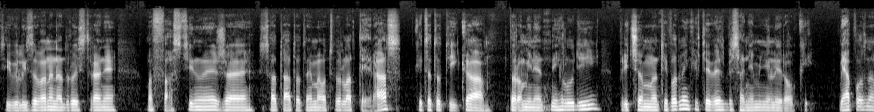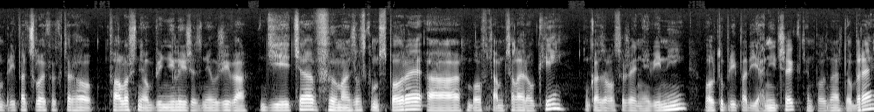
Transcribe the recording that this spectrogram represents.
civilizované na druhej strane. Ma fascinuje, že sa táto téma otvorila teraz, keď sa to týka prominentných ľudí, pričom tie podmienky v tej väzbe sa nemenili roky. Ja poznám prípad človeka, ktorého falošne obvinili, že zneužíva dieťa v manželskom spore a bol tam celé roky. Ukázalo sa, že je nevinný. Bol tu prípad Janiček, ten poznáš dobre.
